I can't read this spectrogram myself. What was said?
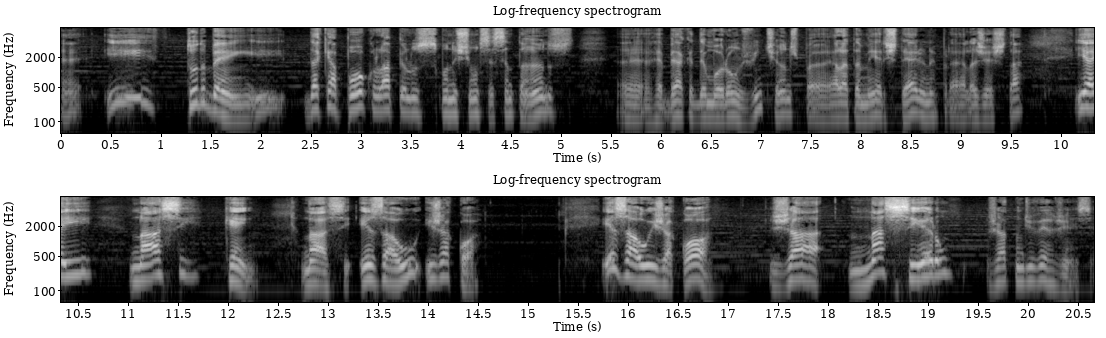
é, e tudo bem. E daqui a pouco, lá pelos quando eles tinham 60 anos, é, Rebeca demorou uns 20 anos para ela também era estéreo, né, para ela gestar. E aí nasce quem? Nasce Esaú e Jacó. Esaú e Jacó já nasceram já com divergência,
